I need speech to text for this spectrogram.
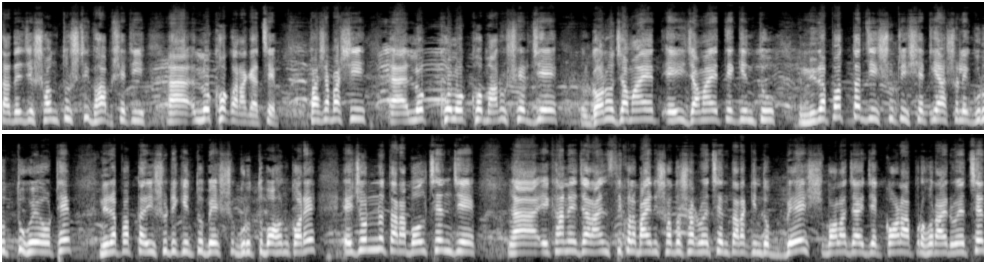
তাদের যে সন্তুষ্টি ভাব সেটি লক্ষ্য করা গেছে। পাশাপাশি আহ, লক্ষ লক্ষ মানুষের যে গণজামায়াত, এই জামায়াতে কিন্তু নিরাপত্তার যে ইস্যুটি সেটি আসলে গুরুত্ব হয়ে ওঠে। নিরাপত্তার ইস্যুটি কিন্তু বেশ গুরুত্ব বহন করে। এই জন্য তারা বলছেন যে এখানে যারা আইন শৃঙ্খলা বাহিনীর সদস্য রয়েছেন, তারা কিন্তু বেশ বলা যায় যে কড়া প্রহরায় রয়েছেন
